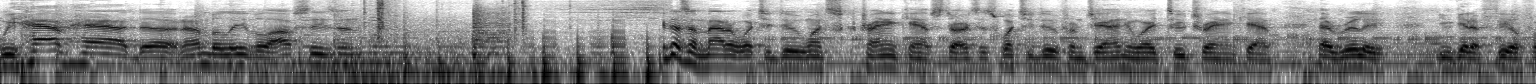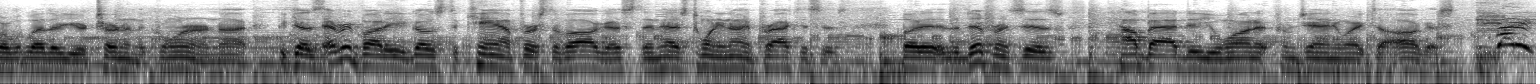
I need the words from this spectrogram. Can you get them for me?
We have had uh, an unbelievable offseason. It doesn't matter what you do once training camp starts. It's what you do from January to training camp that really you get a feel for whether you're turning the corner or not. Because everybody goes to camp 1st of August and has 29 practices. But it, the difference is how bad do you want it from January to August? Ready?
